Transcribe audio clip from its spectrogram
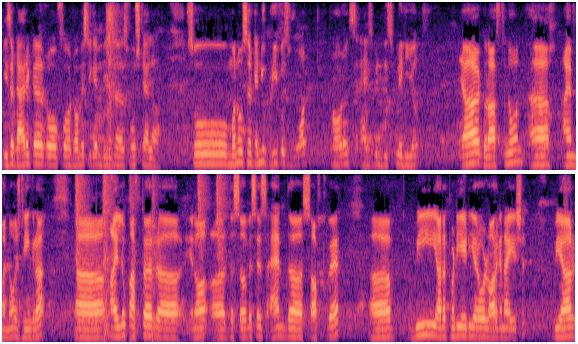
He's a director of uh, domestic and business for Stellar. So, Manoj sir, can you brief us what products has been displayed here? Yeah, good afternoon. Uh, I am Manoj Dhingra. Uh, I look after uh, you know the services and the software. Uh, we are a 28 year old organization. We are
